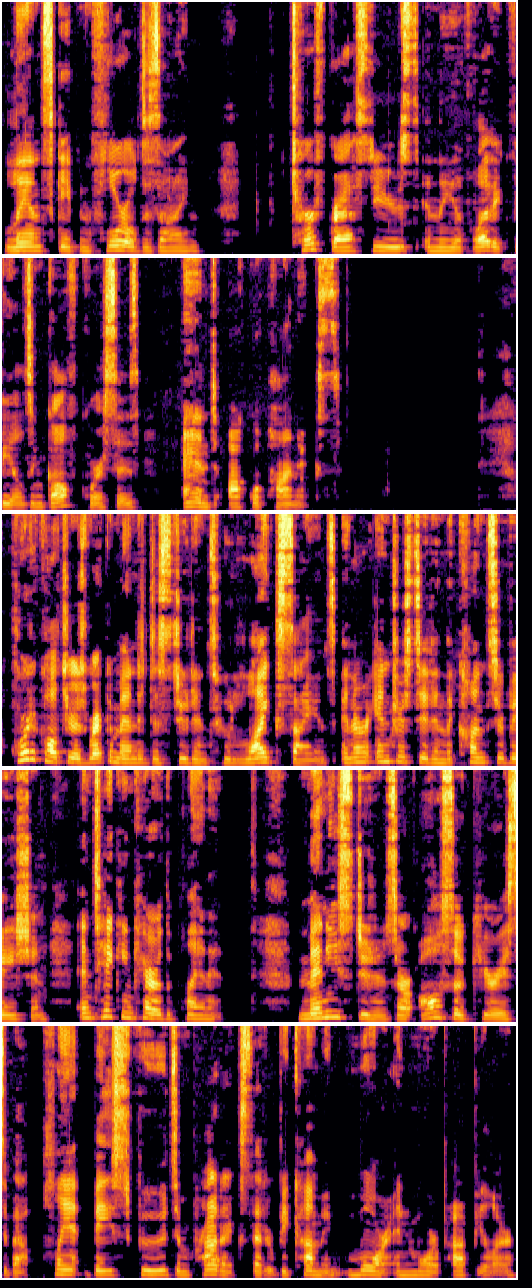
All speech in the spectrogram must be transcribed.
landscape and floral design, turf grass used in the athletic fields and golf courses, and aquaponics. Horticulture is recommended to students who like science and are interested in the conservation and taking care of the planet. Many students are also curious about plant based foods and products that are becoming more and more popular.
